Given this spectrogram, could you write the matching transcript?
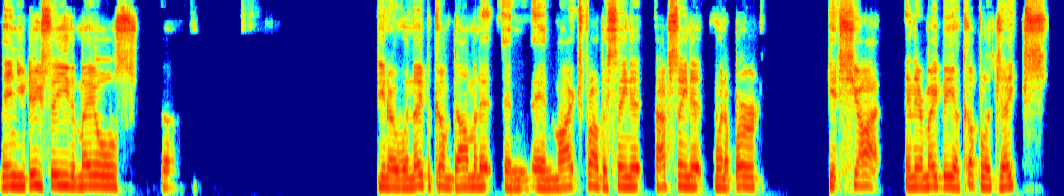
then you do see the males you know, when they become dominant, and and Mike's probably seen it. I've seen it when a bird gets shot, and there may be a couple of jakes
